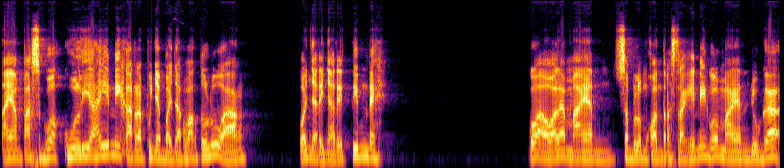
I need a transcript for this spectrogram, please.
Nah yang pas gua kuliah ini karena punya banyak waktu luang, gua nyari-nyari tim deh. Gua awalnya main sebelum Counter Strike ini gua main juga.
